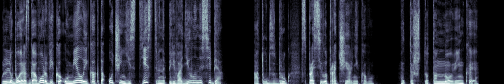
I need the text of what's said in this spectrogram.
Любой разговор Вика умела и как-то очень естественно переводила на себя. А тут вдруг спросила про Черникову. Это что-то новенькое.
